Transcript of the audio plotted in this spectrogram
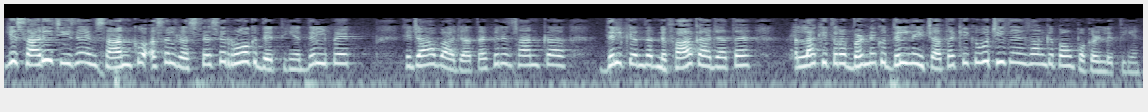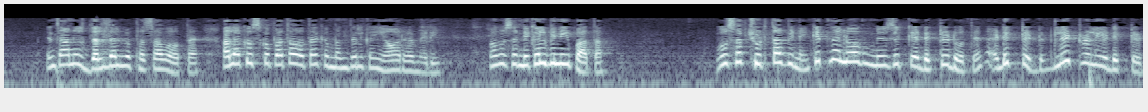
یہ ساری چیزیں انسان کو اصل رستے سے روک دیتی ہیں، دل پہ حجاب آ جاتا ہے، پھر انسان کا دل کے اندر نفاق آ جاتا ہے۔ اللہ کی طرف بڑھنے کو دل نہیں چاہتا کیونکہ وہ چیزیں انسان کے پاؤں پکڑ لیتی ہیں۔ انسان اس دلدل میں پھنسا ہوا ہوتا ہے۔ حالانکہ اس کو پتا ہوتا ہے کہ منزل کہیں اور ہے میری، مگر اسے نکل بھی نہیں پاتا۔ وہ سب چھٹتا بھی نہیں۔ کتنے لوگ میوزک کے اڈکٹیڈ ہوتے ہیں اڈکٹیڈ لٹرلی اڈکٹیڈ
